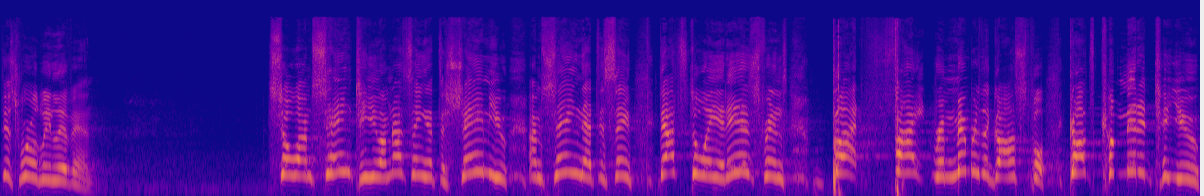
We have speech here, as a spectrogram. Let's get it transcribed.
this world we live in. So I'm saying to you, I'm not saying that to shame you, I'm saying that to say that's the way it is, friends. But fight. Remember the gospel. God's committed to you.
